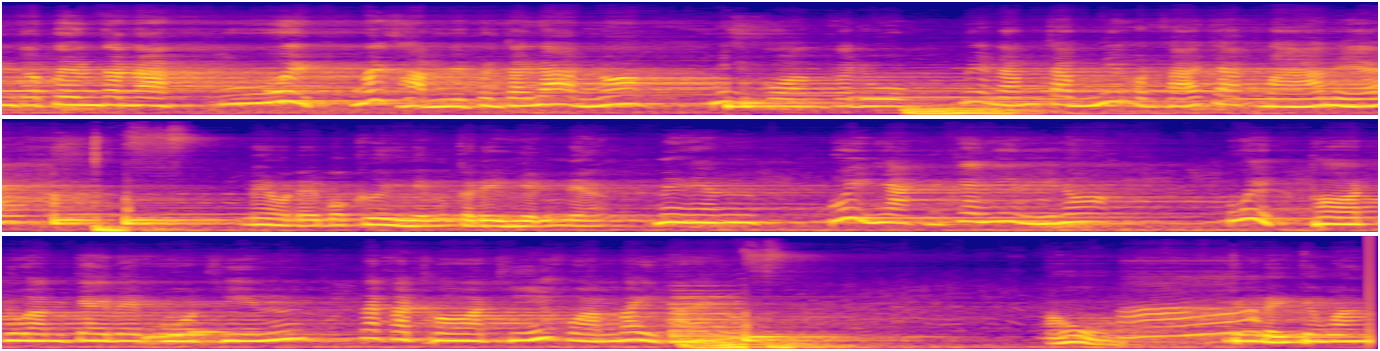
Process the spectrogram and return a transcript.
เป็นก็เป็นกันนะอุ้ยไม่ทำนี่เป็นกระย่านเนาะนี่กองกระดูกนี่น้ำจำนี่ขนขาจากหมาเนี่ยแนวใดบ่เคยเห็นก็ได้เห็นเนี่ย แม่นอุ้ยหยักเจนนี่หลีเนาะอุ้ยถอดดวงใจไปปูดหิน แล้วก็ถอดหีความไว้ใจเอ้าป้าจังไดจะวาง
